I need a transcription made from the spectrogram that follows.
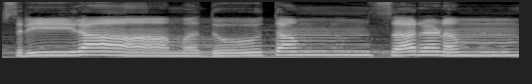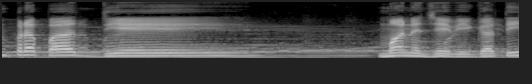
શ્રીરામદૂતમ શરણમ પ્રપદ્યે મન જેવી ગતિ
